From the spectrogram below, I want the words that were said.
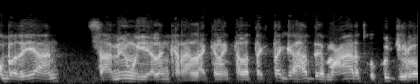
u badiyaan saameyn way yeelan karaan. Laakiin kala tagtaga hadda mucaaradka ku jiro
